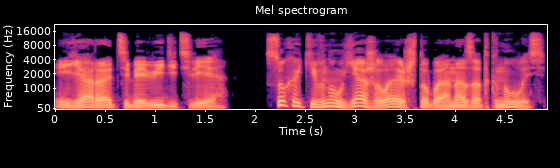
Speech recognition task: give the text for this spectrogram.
«И я рад тебя видеть, Лея. Сухо кивнул я, желая, чтобы она заткнулась.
